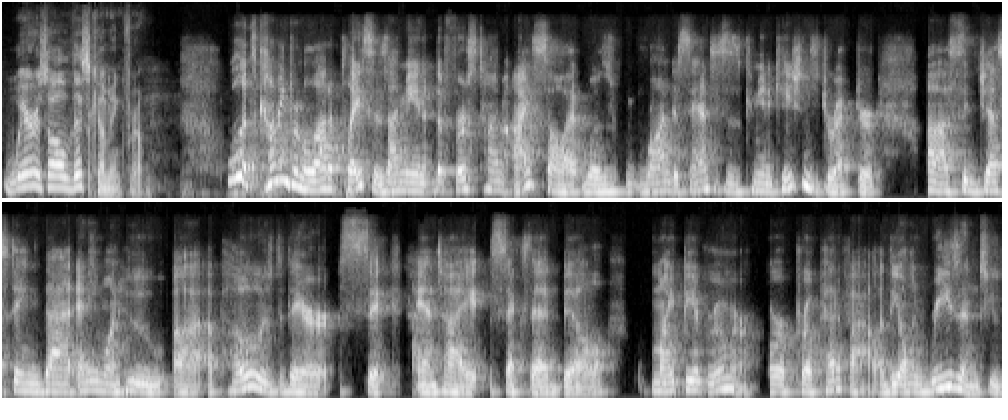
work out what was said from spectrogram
Where is all this coming from? Well, it's coming from a lot of places. I mean, the first time I saw it was Ron DeSantis's communications director uh, suggesting that anyone who uh, opposed their sick anti sex ed bill might be a groomer or a pro pedophile. And the only reason to,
